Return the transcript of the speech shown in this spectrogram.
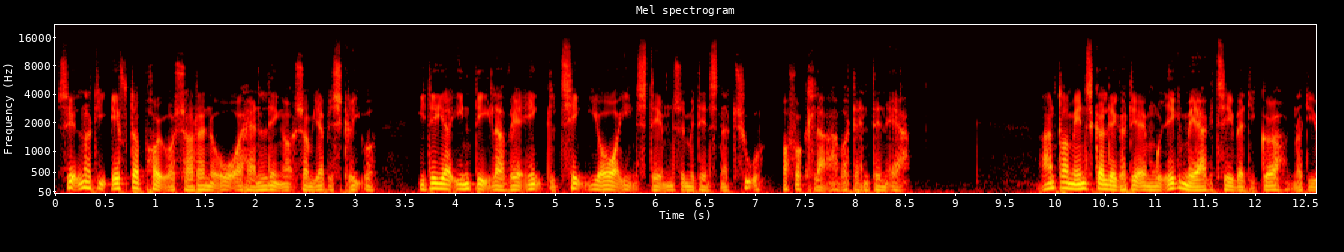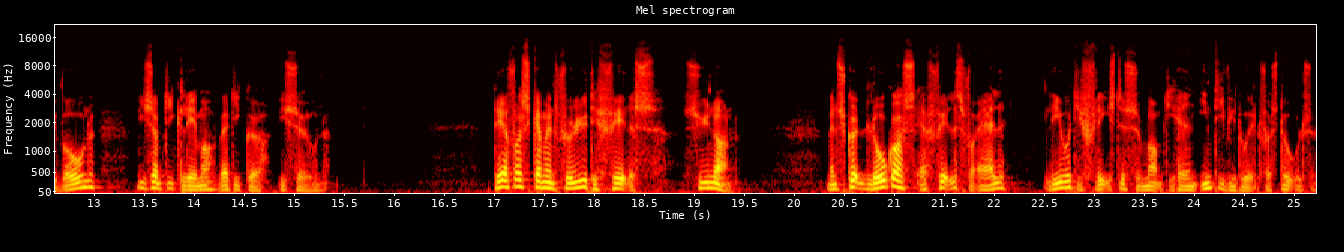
Selv når de efterprøver sådanne ord og handlinger, som jeg beskriver, i det jeg inddeler hver enkelt ting i overensstemmelse med dens natur og forklarer, hvordan den er. Andre mennesker lægger derimod ikke mærke til, hvad de gør, når de er vågne, ligesom de glemmer, hvad de gør i søvne. Derfor skal man følge det fælles, syneren. Men skønt logos er fælles for alle, lever de fleste som om de havde en individuel forståelse.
